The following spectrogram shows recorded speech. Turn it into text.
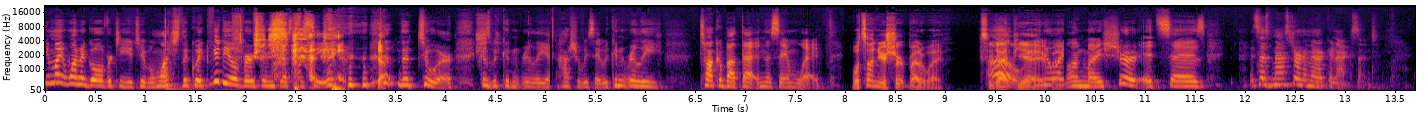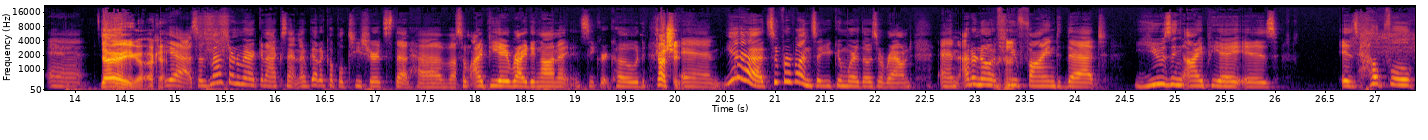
you might want to go over to YouTube and watch the quick video version just to see the tour because we couldn't really. How should we say? We couldn't really talk about that in the same way. What's on your shirt, by the way? See oh, IPA. You know what? On my shirt, it says it says Master an American Accent. And there you go. Okay. Yeah, it says Master an American Accent. And I've got a couple T-shirts that have uh, some IPA writing on it in secret code. Gotcha. And yeah, it's super fun. So you can wear those around. And I don't know if mm-hmm. you find that using IPA is is helpful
